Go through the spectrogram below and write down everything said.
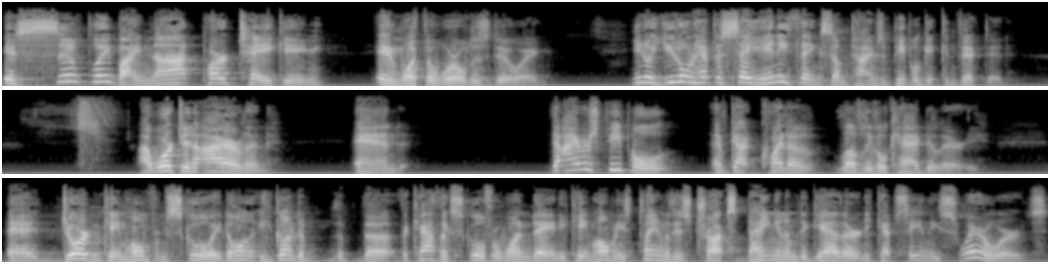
is simply by not partaking in what the world is doing. You know, you don't have to say anything sometimes and people get convicted. I worked in Ireland, and the Irish people have got quite a lovely vocabulary. And Jordan came home from school. He'd, only, he'd gone to the, the, the, Catholic school for one day, and he came home and he's playing with his trucks, banging them together, and he kept saying these swear words.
